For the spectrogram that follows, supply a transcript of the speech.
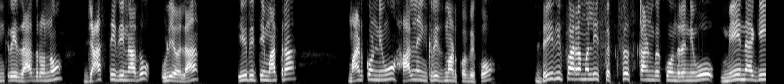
ಇನ್ಕ್ರೀಸ್ ಆದ್ರೂ ಜಾಸ್ತಿ ದಿನ ಅದು ಉಳಿಯೋಲ್ಲ. ಈ ರೀತಿ ಮಾತ್ರ ಮಾಡ್ಕೊಂಡು ನೀವು ಹಾಲನ್ನ ಇನ್ಕ್ರೀಸ್ ಮಾಡ್ಕೋಬೇಕು. ಡೈರಿ ಫಾರಮಲ್ಲಿ ಸಕ್ಸಸ್ ಕಾಣಬೇಕು ಅಂದರೆ ನೀವು ಮೇನ್ ಆಗಿ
